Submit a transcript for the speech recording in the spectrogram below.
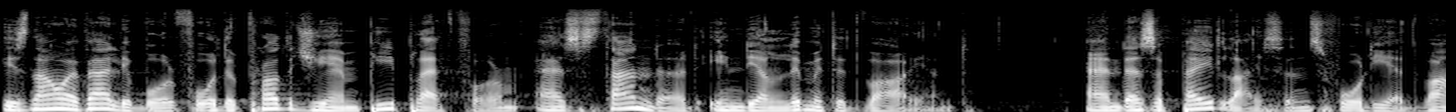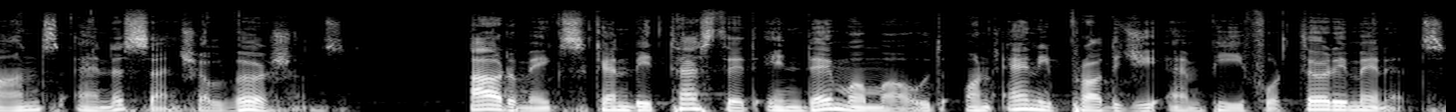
is now available for the Prodigy MP platform as standard in the unlimited variant and as a paid license for the advanced and essential versions. Automix can be tested in demo mode on any Prodigy MP for 30 minutes,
